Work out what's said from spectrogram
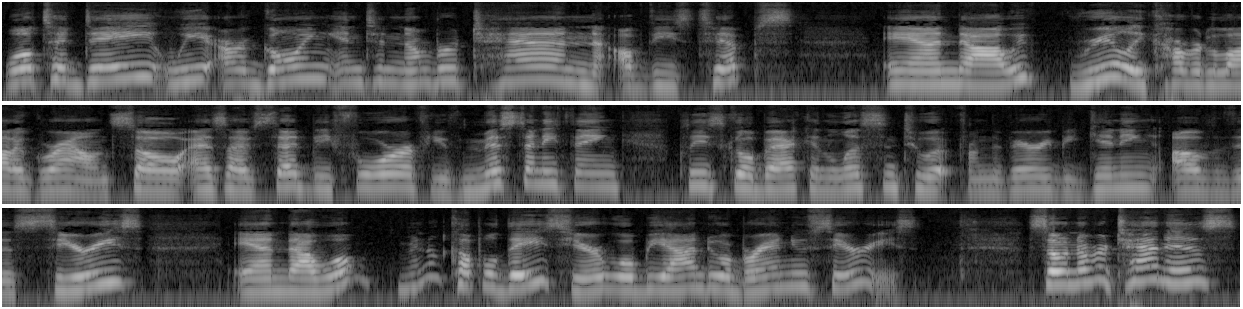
Well, today we are going into number 10 of these tips, and uh, we've really covered a lot of ground. So, as I've said before, if you've missed anything, please go back and listen to it from the very beginning of this series. And uh, we'll, in a couple days here, we'll be on to a brand new series. So, number 10 is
